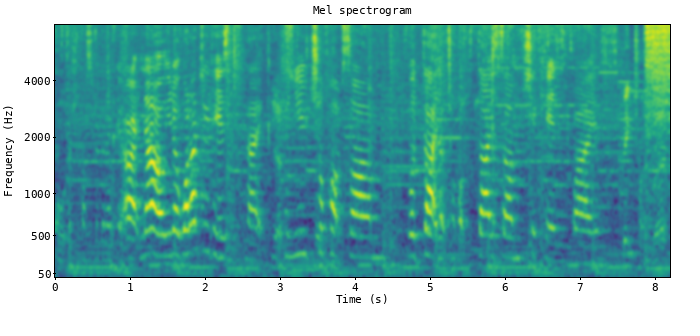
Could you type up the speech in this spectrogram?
That's the crust we're gonna do. All right, now you know what I do this, like, Yes. can you chop up some? Well, dye not chop up, dye some chicken thighs. Big chunk, right?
